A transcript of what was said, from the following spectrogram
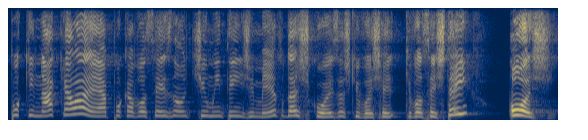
Porque naquela época vocês não tinham entendimento das coisas que, você, que vocês têm hoje.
